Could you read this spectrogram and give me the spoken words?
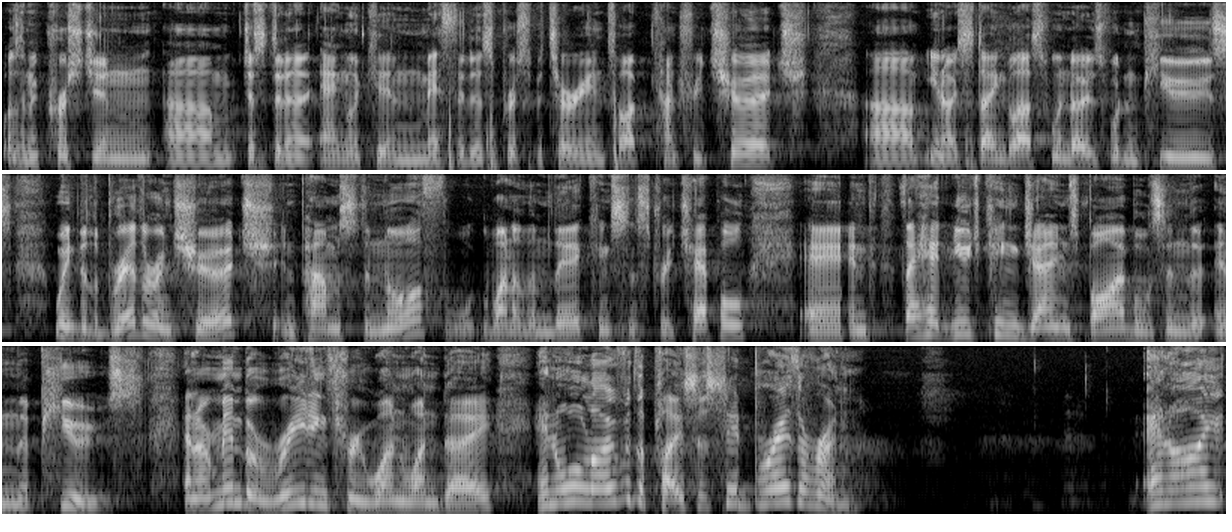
wasn't a Christian, um, just in an Anglican, Methodist, Presbyterian type country church. Um, you know, stained glass windows, wooden pews. Went to the Brethren Church in Palmerston North, one of them there, Kingston Street Chapel, and they had New King James Bibles in the, in the pews. And I remember reading through one one day, and all over the place it said Brethren. And I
